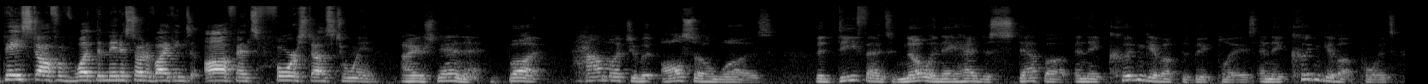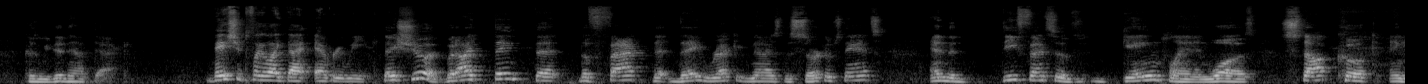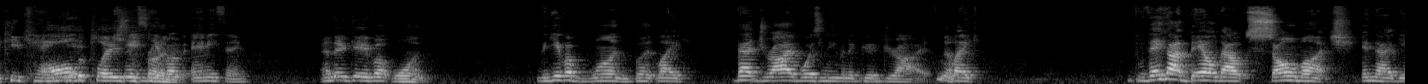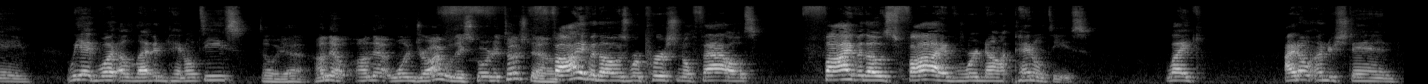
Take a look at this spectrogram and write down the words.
based off of what the Minnesota Vikings offense forced us to win. I understand that, but how much of it also was the defense knowing they had to step up and they couldn't give up the big plays and they couldn't give up points because we didn't have Dak. They should play like that every week. They should, but I think that the fact that they recognize the circumstance and the defensive game plan was stop Cook and keep Can't all gi- the plays in can't front give of up you. anything. And they gave up one. They gave up one, but like that drive wasn't even a good drive. No. Like they got bailed out so much in that game. We had what eleven penalties. Oh yeah, on that on that one drive where they scored a touchdown. Five of those were personal fouls. Five of those five were not penalties. Like, I don't understand.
